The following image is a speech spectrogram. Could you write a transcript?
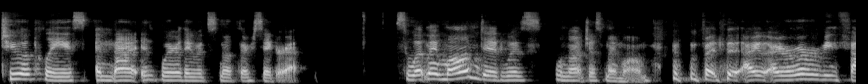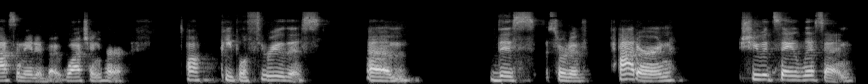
to a place, and that is where they would smoke their cigarette. So what my mom did was, well, not just my mom, but the, I, I, remember being fascinated by watching her talk people through this, um, this sort of pattern. She would say, listen,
